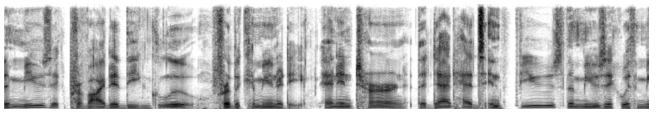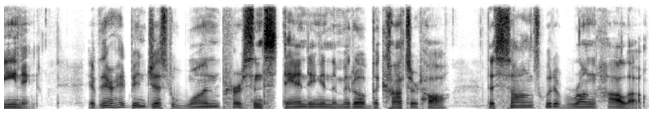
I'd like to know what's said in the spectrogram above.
The music provided the glue for the community, and in turn, the Deadheads infused the music with meaning. If there had been just one person standing in the middle of the concert hall, the songs would have rung hollow.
